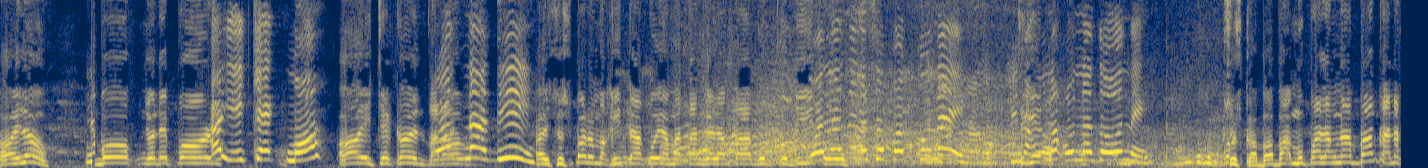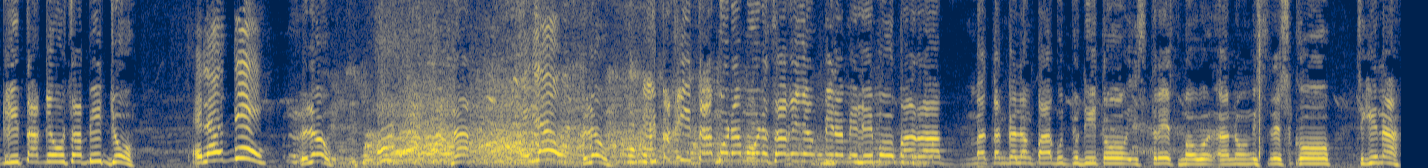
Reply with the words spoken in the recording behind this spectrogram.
Oh, hello. Notebook, uniform. Ay, i-check mo? Oh, i-check ko. yun Para... Wag na, di. Ay, sus, para makita ko yan. Matanggal ang pagod ko dito. Wala na, nasapat ko na eh. Na doon eh. Sus, kababa mo pa lang na bangka. Nakita ko sa video. Hello, di. Hello? Nak, Hello. hello. Ipakita mo na muna sa akin yung pinamili mo para matanggal ang pagod ko dito. Stress, mawa, anong stress ko. Sige na.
